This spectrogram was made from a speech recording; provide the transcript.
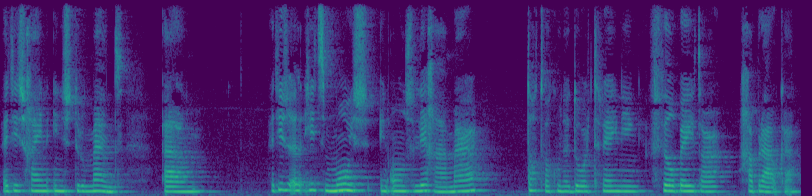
Het is geen instrument. Ehm, het is eh, iets moois in ons lichaam, maar dat we kunnen door training veel beter gebruiken.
